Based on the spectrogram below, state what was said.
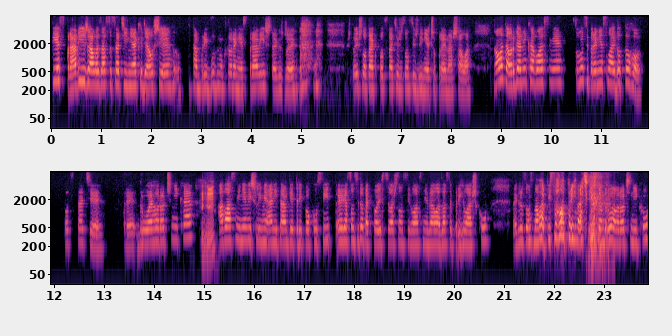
tie spravíš, ale zase sa ti nejaké ďalšie tam pribudnú, ktoré nespravíš, takže to išlo tak v podstate, že som si vždy niečo prenašala. No ale tá organika vlastne, to som si preniesla aj do toho v podstate pre druhého ročníka mm-hmm. a vlastne nevyšli mi ani tam tie tri pokusy. Ja som si to tak poistila, že som si vlastne dala zase prihlášku, takže som znova písala prívačky v tom druhom ročníku.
